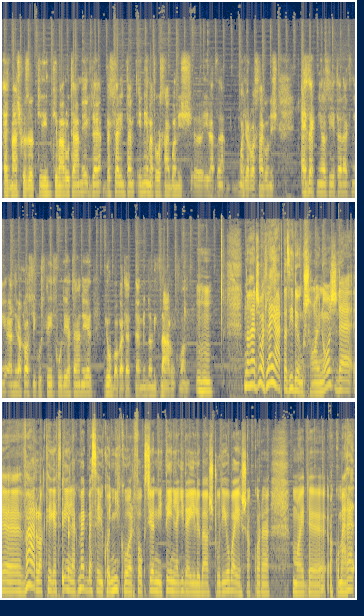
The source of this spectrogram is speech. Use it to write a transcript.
egymás közötti kiváló termék, de, de szerintem én Németországban is, illetve Magyarországon is ezeknél az ételeknél, ennél a klasszikus street food ételnél jobbakat ettem, mint amik náluk van. Uh-huh. Na hát Zsolt, lejárt az időnk sajnos, de e, várlak téged tényleg, megbeszéljük, hogy mikor fogsz jönni tényleg ide élőbe a stúdióba, és akkor e, majd e, akkor már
